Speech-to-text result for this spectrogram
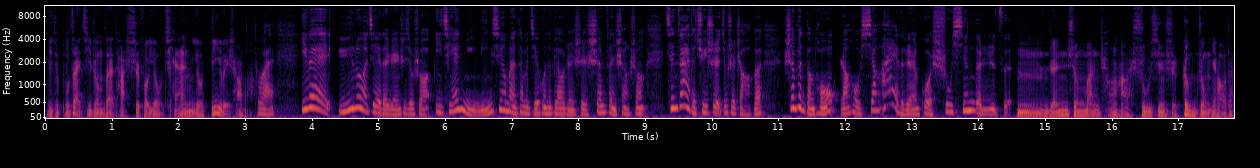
也就不再集中在他是否有钱有地位上了。对，一位娱乐界的人士就说：“以前女明星们她们结婚的标准是身份上升，现在的趋势就是找个身份等同，然后相爱的人过舒心的日子。”嗯，人生漫长哈，舒心是更重要的。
